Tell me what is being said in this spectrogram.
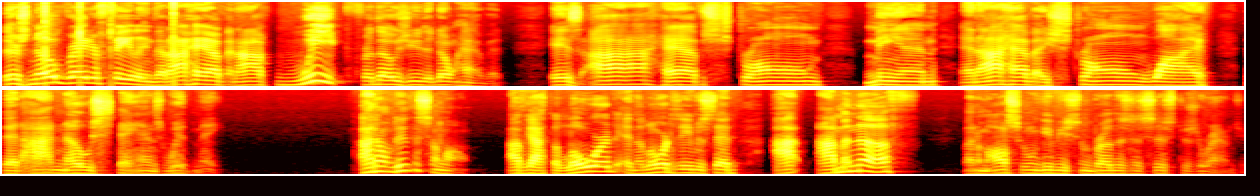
There's no greater feeling that I have, and I weep for those of you that don't have it, is I have strong men and I have a strong wife that I know stands with me. I don't do this alone. I've got the Lord, and the Lord has even said, I, am enough, but I'm also going to give you some brothers and sisters around you.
